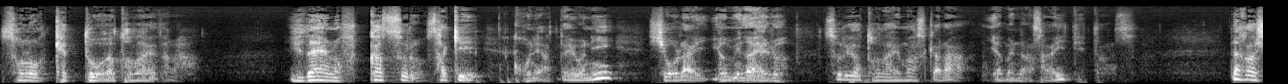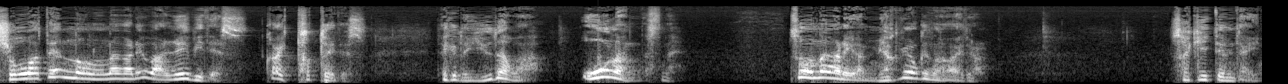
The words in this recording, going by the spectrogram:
その血統が途絶えたらユダヤの復活する。さっきここにあったように将来よみがえる。それが途絶えますからやめなさいって言ったんです。だから昭和天皇の流れはレビです。これは例えです。だけどユダは王なんですね。その流れが脈々と流れてる。さっき言ったみたいに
